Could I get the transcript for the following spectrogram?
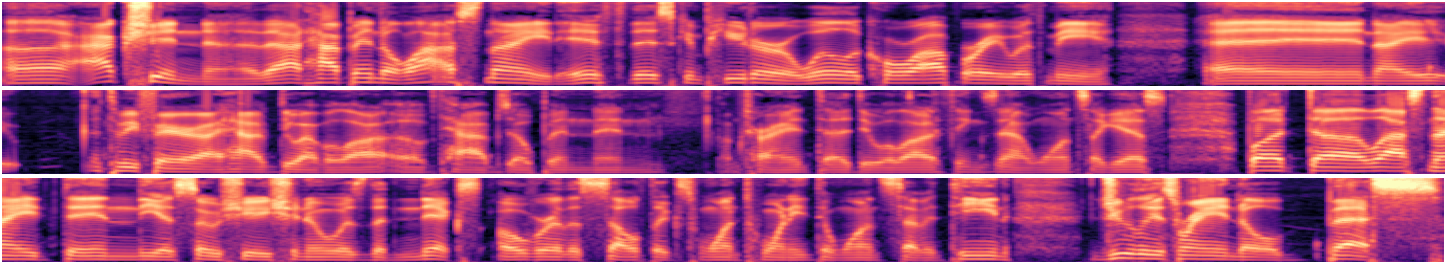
Uh, action that happened last night. If this computer will cooperate with me, and I, to be fair, I have do have a lot of tabs open and I'm trying to do a lot of things at once, I guess. But uh, last night in the association, it was the Knicks over the Celtics, 120 to 117. Julius Randle, best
